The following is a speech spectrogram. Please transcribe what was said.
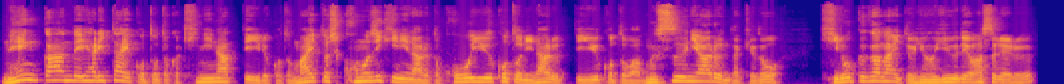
年間でやりたいこととか気になっていること、毎年この時期になるとこういうことになるっていうことは無数にあるんだけど、記録がないと余裕で忘れる。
